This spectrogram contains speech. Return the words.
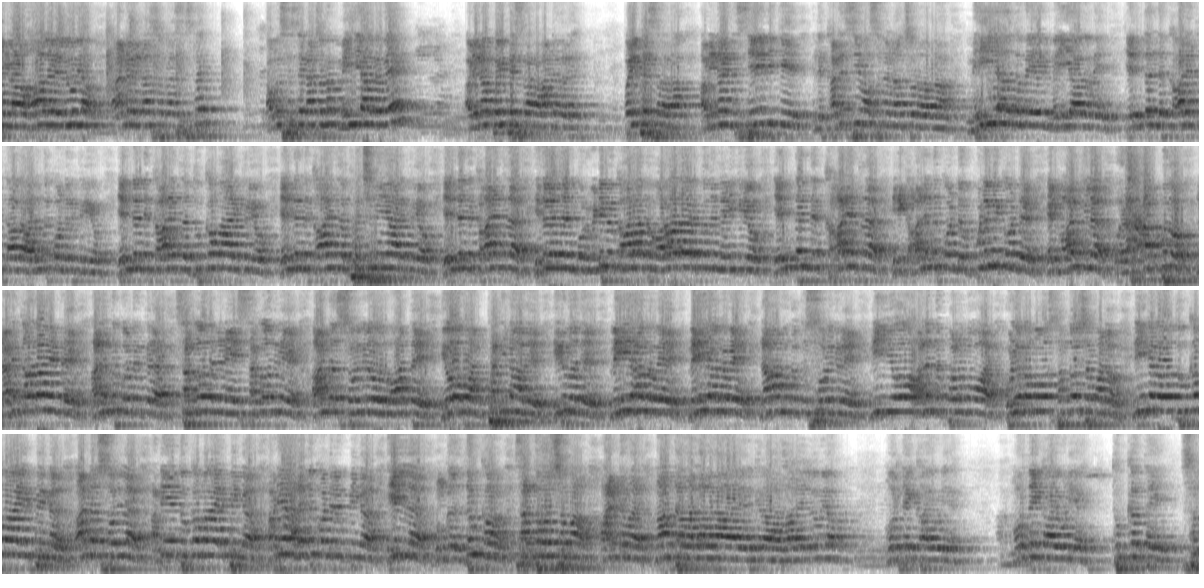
என்ன சொல்றார் சிஸ்டர் அவங்க சிஸ்டர் என்ன சொல்றா மெய்யாகவே அப்படின்னா போய் பேசுறாரு ஆண்டவர். போய் பேசுறாரா? அப்படின்னா இந்த செய்திக்கு இந்த கடைசி வசனம் என்ன சொல்றாருன்னா மெய்யாகவே மெய்யாகவே எந்தெந்த காரியத்துக்காக அழுது கொண்டிருக்கிறியோ எந்தெந்த காரியத்துல துக்கமா இருக்கிறியோ எந்தெந்த காரியத்துல பிரச்சனையா இருக்கிறியோ எந்தெந்த காரியத்துல இதுல இருந்து எனக்கு ஒரு விடிவு காலாது வராதா இருக்குதுன்னு நினைக்கிறியோ எந்தெந்த காரியத்துல இன்னைக்கு அழுந்து கொண்டு புழுமி கொண்டு என் வாழ்க்கையில ஒரு அற்புதம் நடக்காதா என்று அழுந்து கொண்டிருக்கிற சகோதரன் சகோதரியே ஆண்டவர் சொல்கிற ஒரு வார்த்தை யோவான் பதினாலு இருபது மெய்யாகவே மெய்யாகவே நான் உங்களுக்கு சொல்கிறேன். நீயோ அழுந்து புலம்புவாய் உலகமோ சந்தோஷப்படும். நீங்களோ துக்கமா இருப்பீர்கள். ஆண்டவர் சொல்ல அப்படியே துக்கமா இருப்பீங்க அப்படியே அழுது கொண்டிருப்பீங்க. இல்ல உங்கள் துக்கம் சந்தோஷமா? ஆண்டவர் மாத்த வல்லவரா இருக்கிறார். ஹalleluya மோர்தேக்காயுடைய மோர்தேக்காயுடைய துக்கத்தை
